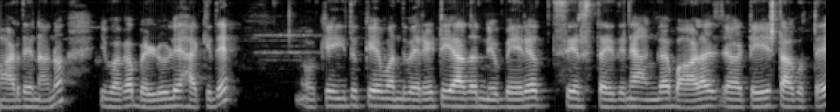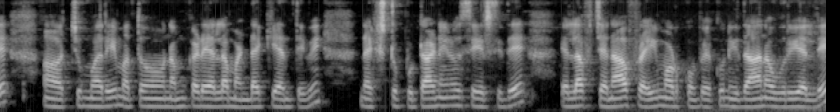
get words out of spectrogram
ಮಾಡಿದೆ ನಾನು. ಇವಾಗ ಬೆಳ್ಳುಳ್ಳಿ ಹಾಕಿದೆ. ಓಕೆ ಇದಕ್ಕೆ ಒಂದು ವೆರೈಟಿ ಆದ ನೀವು ಬೇರೆ ಸೇರಿಸ್ತಾ ಇದ್ದೀನಿ. ಹಂಗೆ ಭಾಳ ಟೇಸ್ಟ್ ಆಗುತ್ತೆ. ಚುಮ್ಮರಿ ಮತ್ತು ನಮ್ಮ ಕಡೆ ಎಲ್ಲ ಮಂಡಕ್ಕಿ ಅಂತೀವಿ. ನೆಕ್ಸ್ಟು ಪುಟಾಣಿನೂ ಸೇರಿಸಿದೆ. ಎಲ್ಲ ಚೆನ್ನಾಗಿ ಫ್ರೈ ಮಾಡ್ಕೊಬೇಕು ನಿಧಾನ ಉರಿಯಲ್ಲಿ.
